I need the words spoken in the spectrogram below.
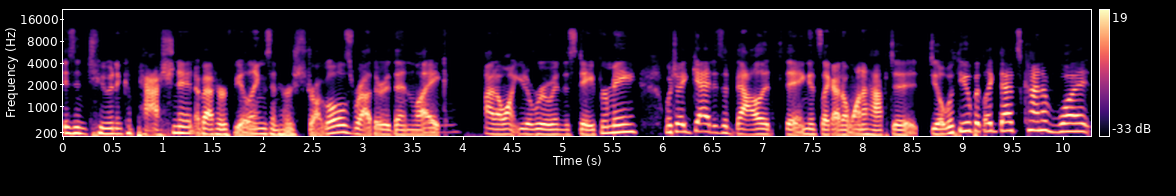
is in tune and compassionate about her feelings and her struggles rather than like, mm-hmm. I don't want you to ruin this day for me, which I get is a valid thing. It's like, I don't want to have to deal with you, but like, that's kind of what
